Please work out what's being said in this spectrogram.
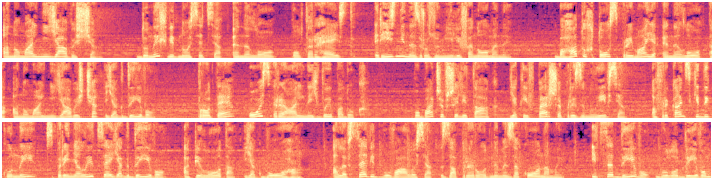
аномальні явища. До них відносяться НЛО, полтергейст, різні незрозумілі феномени. Багато хто сприймає НЛО та аномальні явища як диво. Проте ось реальний випадок. Побачивши літак, який вперше приземлився, африканські дикуни сприйняли це як диво, а пілота як бога. Але все відбувалося за природними законами, і це диво було дивом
